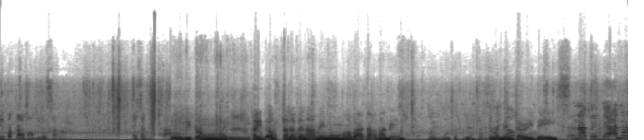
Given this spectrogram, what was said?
Lipat lang sa kabilang sanga. Ay, pa. So dito ang hideout talaga namin nung mga bata kami. May butas dyan sa Elementary days. Ano, teteyaan na.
